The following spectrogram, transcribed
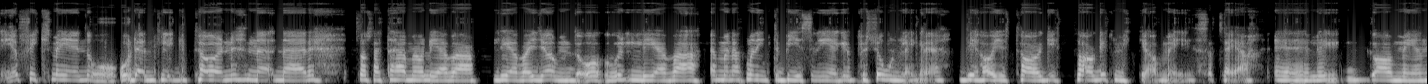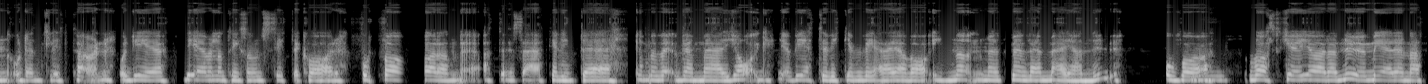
Jag fick mig en ordentlig törn när, när som sagt det här med att leva, leva gömd och, och leva... menar, att man inte blir sin egen person längre. Det har ju tagit, tagit mycket av mig så att säga. Eh, gav mig en ordentlig törn och det, det är väl någonting som sitter kvar fortfarande att det är så här, kan inte, ja, men vem är jag? Jag vet ju vilken Vera jag var innan, men, men vem är jag nu? Och vad, mm. vad ska jag göra nu mer än, att,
